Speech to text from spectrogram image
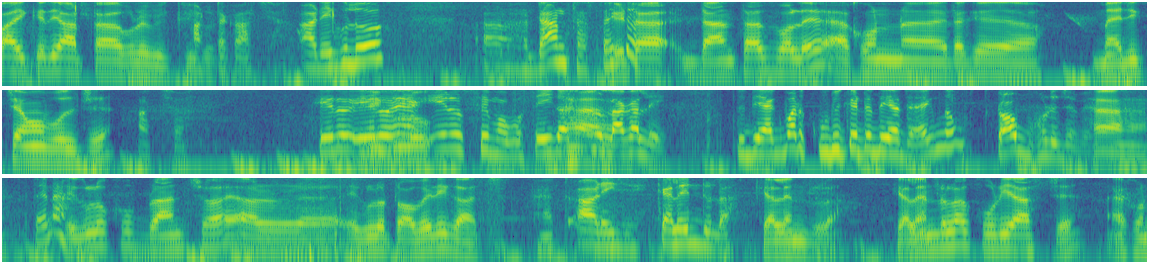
পাইকারি আট টাকা করে বিক্রি আট করি। টাকা আচ্ছা। আর এগুলো ডান্থাস তাই তো? এটা ডান্তাস বলে এখন এটাকে ম্যাজিক চামও বলছে। আচ্ছা। এরও এরও এরও সেম অবস্থা এই গাছগুলো হ্যাঁ। লাগালে? যদি একবার কুড়ি কেটে দেওয়া যায় একদম টপ ভরে যাবে। হ্যাঁ হ্যাঁ। তাই না? এগুলো খুব ব্রাঞ্চ হয় আর এগুলো টবেরই গাছ। হ্যাঁ আর এই যে ক্যালেন্ডুলা। ক্যালেন্ডুলা। ক্যালেন্ডুলা কুড়ি আসছে। এখন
